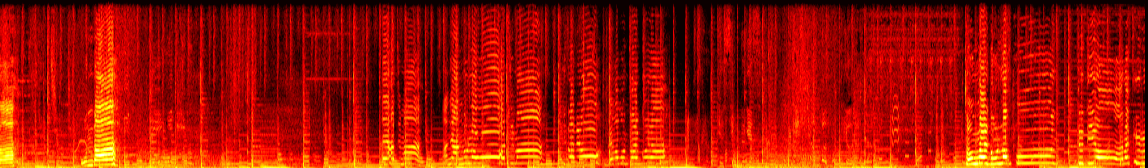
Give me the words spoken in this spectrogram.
온다. 온다. 네, 하지 마. 아니 안 놀라워. 하지 마. 기다려. 내가 먼저 할 거야. 정말 놀랍군. 드디어 아라키르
